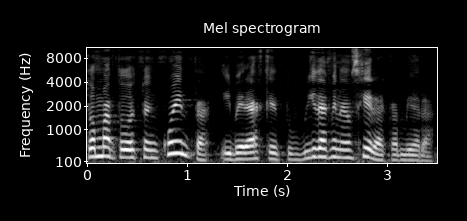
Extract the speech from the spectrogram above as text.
Toma todo esto en cuenta y verás que tu vida financiera cambiará.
